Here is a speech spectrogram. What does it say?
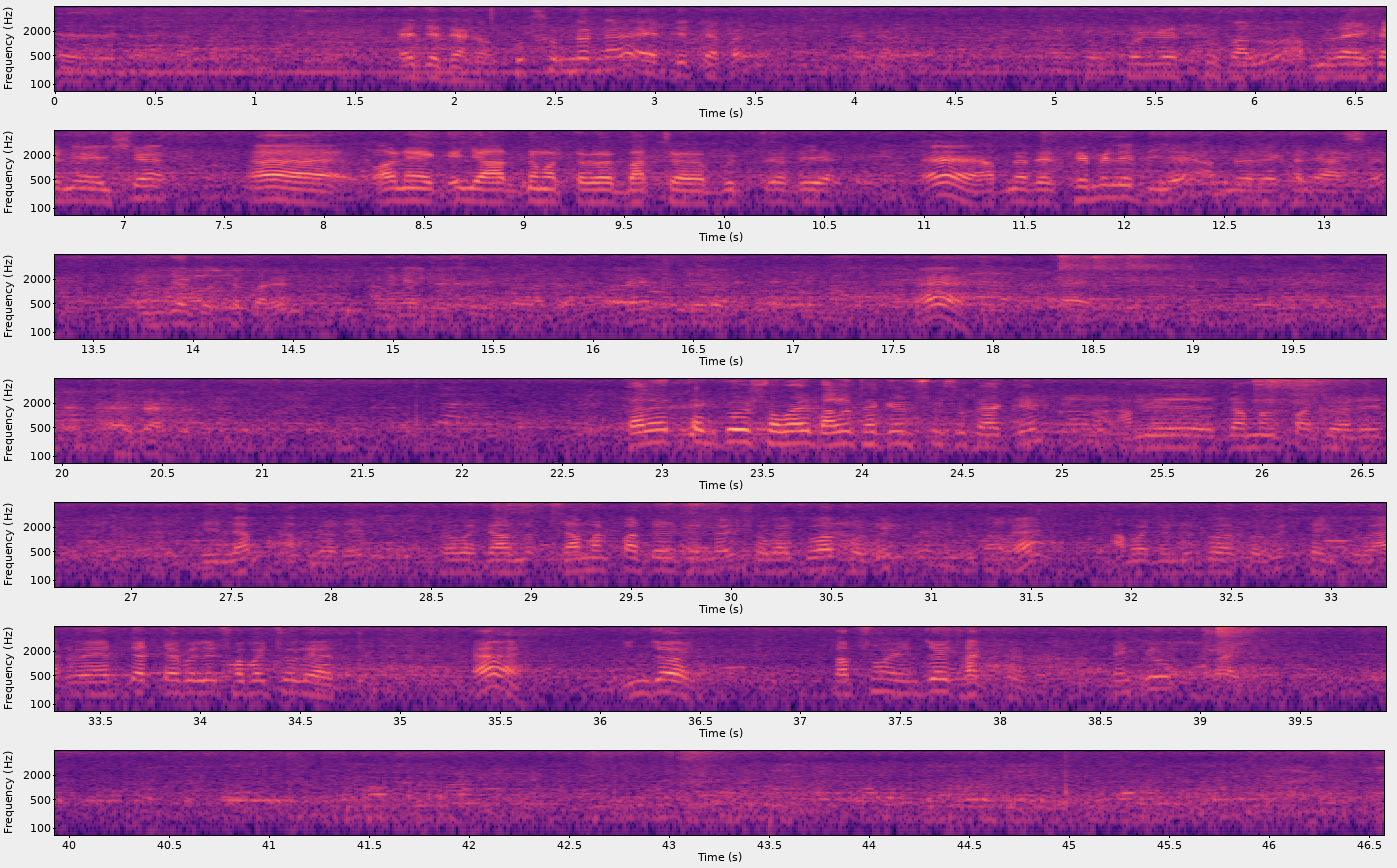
এই যে দেখো। খুব সুন্দর না অ্যাডভেট ট্রাভেল পরিবেশ খুব ভালো আপনারা এখানে এসে অনেক এই আড্ডা মারতে বাচ্চা বুচ্চা দিয়ে হ্যাঁ আপনাদের ফ্যামিলি দিয়ে আপনারা এখানে আসে এনজয় করতে পারেন আমাদের। হ্যাঁ। তাহলে থ্যাংক ইউ সবাই ভালো থাকেন, সুস্থ থাকেন। আমি জামাল পাটোয়ারের দিলাম আপনাদের। সবাই জাম- জামাল পাটোয়ারের জন্য সবাই দোয়া করবেন। হ্যাঁ? আমার জন্য দোয়া করবেন। থ্যাংক ইউ আর অ্যাট দ্যাট টেবিলে সবাই চলে আসবে। হ্যাঁ? এনজয় সবসময় এনজয় থাকতে হবে। থ্যাংক ইউ বাই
